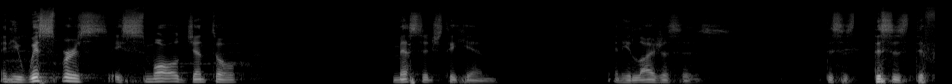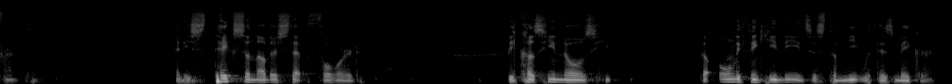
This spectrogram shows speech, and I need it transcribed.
And he whispers a small, gentle message to him. And Elijah says, This is, this is different. And he takes another step forward because he knows he, the only thing he needs is to meet with his maker,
